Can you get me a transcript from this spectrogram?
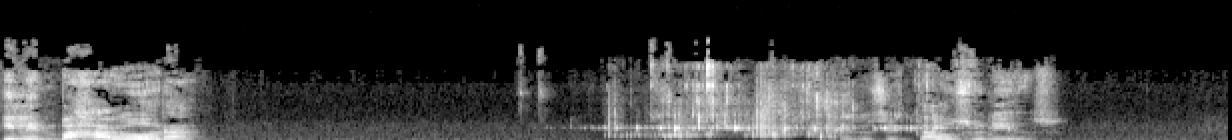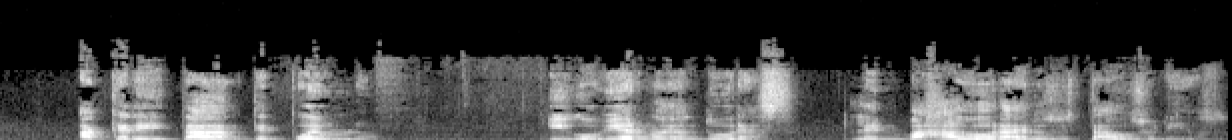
Y la embajadora los Estados Unidos, acreditada ante pueblo y gobierno de Honduras, la embajadora de los Estados Unidos.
